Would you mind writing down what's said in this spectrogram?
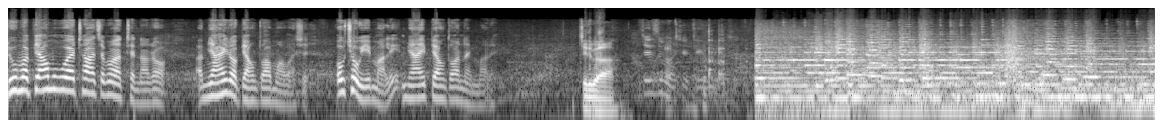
လူမပြောင်းမှုပဲထားကျွန်မထင်တာတော့အများကြီးတော့ပြောင်းသွားမှာပါရှင့်အုပ်ချုပ်ရေးမှာလေအများကြီးပြောင်းသွားနိုင်ပါတယ်ကျေးဇူးပါကျေးဇူးပါရှင်ကျေးဇူးပါ Thank you.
